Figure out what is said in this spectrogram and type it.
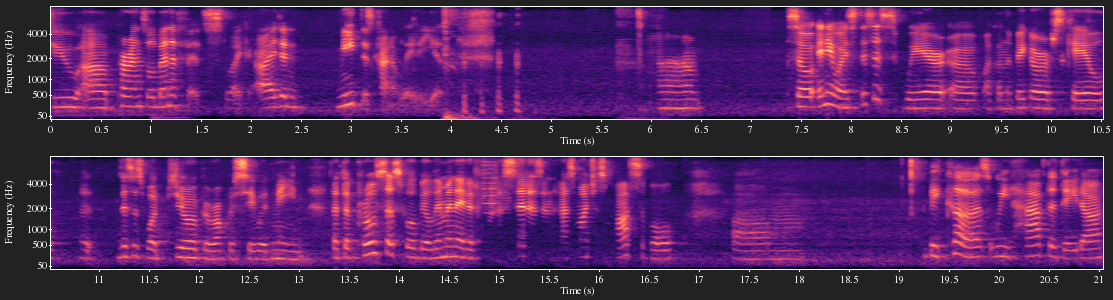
to uh, parental benefits? Like I didn't meet this kind of lady yet. um, so anyways this is where uh, like on a bigger scale uh, this is what zero bureaucracy would mean that the process will be eliminated for the citizen as much as possible um, because we have the data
